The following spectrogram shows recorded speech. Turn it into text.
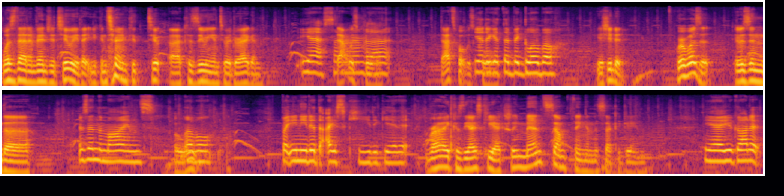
was that in Banjo-Tooie that you can turn uh, Kazooie into a dragon. Yes, I That was remember cool. that. That's what was You cool. had to get the big Glowbo. Yes, you did. Where was it? It was in the. It was in the mines Oh. level. But you needed the ice key to get it. Right, because the ice key actually meant something in the second game. Yeah, you got it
